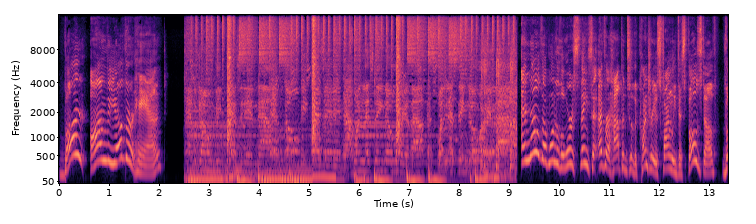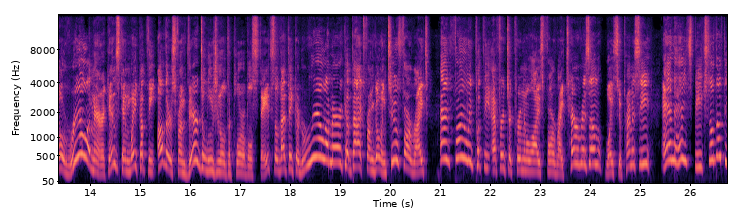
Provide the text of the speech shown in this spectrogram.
But on the other hand, Never gonna be president now. Never gonna be president now. One less thing to worry about. That's one less thing to worry about. And now that one of the worst things to ever happen to the country is finally disposed of, the real Americans can wake up the others from their delusional, deplorable state so that they could reel America back from going too far right and finally put the effort to criminalize far right terrorism, white supremacy, and hate speech so that the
